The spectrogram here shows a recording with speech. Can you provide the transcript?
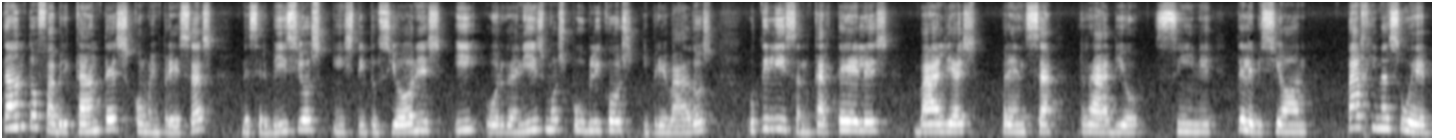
Tanto fabricantes como empresas de servicios, instituciones y organismos públicos y privados utilizan carteles, vallas, prensa, radio, cine, televisión, páginas web,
